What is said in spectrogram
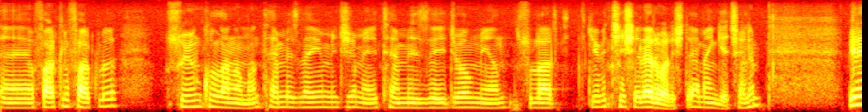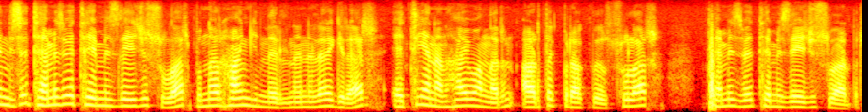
e, farklı farklı suyun kullanımı, temizleyici mi, temizleyici olmayan sular gibi çeşitler var işte. Hemen geçelim. Birincisi temiz ve temizleyici sular. Bunlar hangilerine neler girer? Eti yenen hayvanların artık bıraktığı sular temiz ve temizleyici sulardır.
